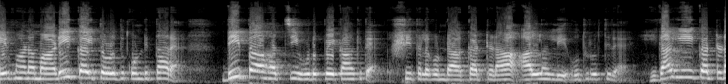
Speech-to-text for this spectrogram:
ನಿರ್ಮಾಣ ಮಾಡಿ ಕೈ ತೊಳೆದುಕೊಂಡಿದ್ದಾರೆ. ದೀಪ ಹಚ್ಚಿ ಹುಡುಕಬೇಕಾಗಿದೆ. ಶೀತಲಗೊಂಡ ಕಟ್ಟಡ ಅಲ್ಲಲ್ಲಿ ಉದುರುತ್ತಿದೆ. ಹೀಗಾಗಿ ಈ ಕಟ್ಟಡ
